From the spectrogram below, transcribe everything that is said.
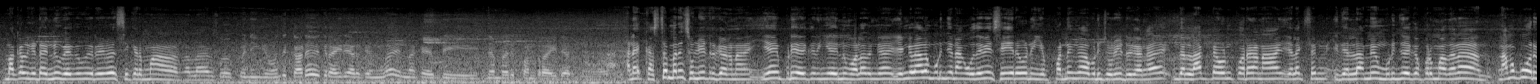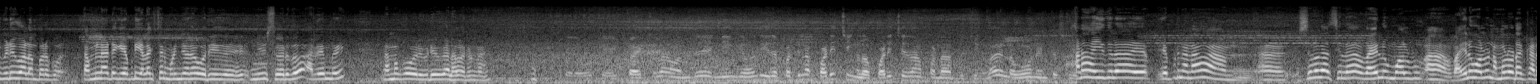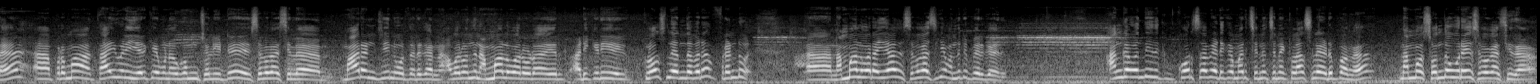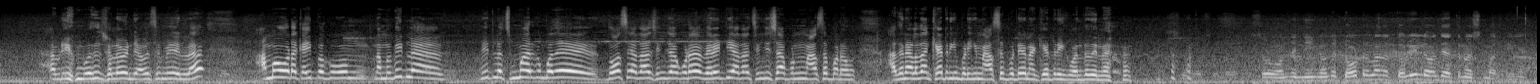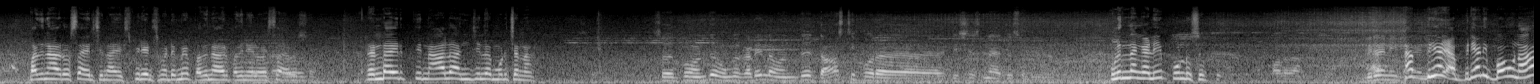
மக்கள்கிட்ட இன்னும் வெகு விரைவாக சீக்கிரமாக நல்லா இருக்கும். இப்போ நீங்கள் வந்து கடை வைக்கிற ஐடியா இருக்குங்களா? இல்லைனாக்கா எப்படி இந்த மாதிரி பண்ணுற ஐடியா இருக்குங்களா? ஆனால் கஸ்டமரே சொல்லிட்டு இருக்காங்கண்ணா ஏன் இப்படி இருக்கிறீங்க? இன்னும் வளருங்க. எங்களால் முடிஞ்ச நாங்கள் உதவி செய்கிறோம் நீங்கள் பண்ணுங்க அப்படின்னு சொல்லிட்டு இருக்காங்க இந்த லாக்டவுன் கொரோனா எலெக்ஷன் இது எல்லாமே முடிஞ்சதுக்கப்புறமா தானே நமக்கும் ஒரு விடுகாலம் பிறக்கும். தமிழ்நாட்டுக்கு எப்படி எலெக்ஷன் முடிஞ்சோடனே ஒரு நியூஸ் வருதோ அதே மாதிரி நமக்கும் ஒரு விடுகாலம் வரும்ண்ணா. இப்போ ஆக்சுவலாக வந்து நீங்கள் வந்து இதை பற்றிலாம் படிச்சிங்களோ? படித்து தான் பண்ண ஆரம்பிச்சிங்களா இல்லை ஓன் இன்ட்ரெஸ்ட் ஆனால் இதில் எப்படின்னா சிவகாசியில் வயலு வாழ்வும் வயலு வயலும் நம்மளோட கடை. அப்புறமா அப்புறமா தாய்வழி இயற்கை உணவகம்னு சொல்லிட்டு சிவகாசியில் மாரன்ஜின்னு ஒருத்தர் இருக்காரு. அவர் வந்து நம்மாழ்வாரோட அடிக்கடி க்ளோஸில் இருந்தவர் ஃப்ரெண்டு நம்மாழ்வார் ஐயா சிவகாசிக்கே வந்துட்டு போயிருக்காரு. அங்கே வந்து இதுக்கு கோர்ஸாகவே எடுக்கிற மாதிரி சின்ன சின்ன கிளாஸ்லாம் எடுப்பாங்க. நம்ம சொந்த ஊரே சிவகாசி தான் அப்படிங்கும்போது சொல்ல வேண்டிய அவசியமே இல்லை. அம்மாவோட கைப்பக்குவம் நம்ம வீட்டில் வீட்டில் சும்மா இருக்கும்போதே தோசை ஏதாவது செஞ்சால் கூட வெரைட்டி ஏதாவது செஞ்சு சாப்பிடணும்னு ஆசைப்படுறோம் அதனால தான் கேட்டரிங் படிக்கணும்னு ஆசைப்பட்டே நான் கேட்டரிங் வந்தது என்ன. ஸோ வந்து நீங்கள் வந்து டோட்டலாக அந்த தொழிலில் வந்து எத்தனை வருஷமா இருக்கீங்க? பதினாறு வருஷம் ஆயிடுச்சு நான் எக்ஸ்பீரியன்ஸ் மட்டுமே பதினாறு பதினேழு வருஷம் ஆகுது. ரெண்டாயிரத்தி நாலு அஞ்சில் முடித்தேண்ணா ஸோ இப்போ வந்து உங்கள் கடையில் வந்து ஜாஸ்தி போகிற டிஷ்ஷஸ்னால் எது சொல்லுவீங்க? உளுந்தங்களி பூண்டு சூப்பு அவ்வளோதான் பிரியாணி பிரியாணி. பிரியாணி போகும்னா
